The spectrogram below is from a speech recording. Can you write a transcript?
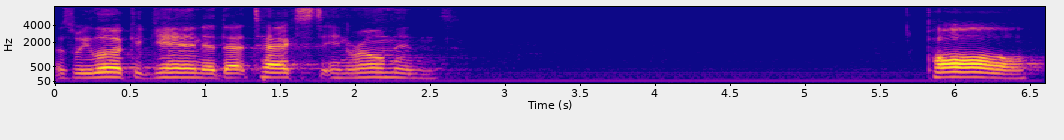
As we look again at that text in Romans, Paul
